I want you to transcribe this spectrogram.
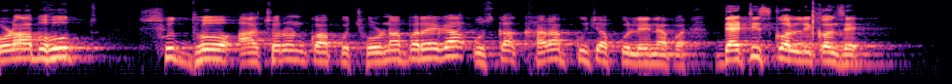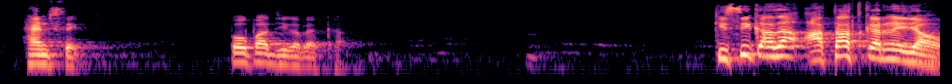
थोड़ा बहुत शुद्ध आचरण को आपको छोड़ना पड़ेगा, उसका खराब कुछ आपको लेना पड़े दैट इज़ कॉल लिकॉन से? हैंडसेक पोपा जी का व्याख्या। किसी का आतात करने जाओ,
